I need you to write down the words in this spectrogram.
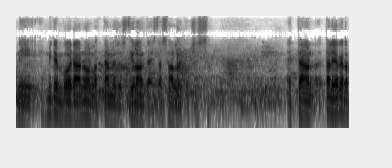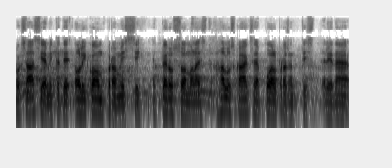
niin miten voidaan olla tämmöisessä tilanteessa tässä hallituksessa? Tämä, on, tämä oli joka tapauksessa asia, mitä te, oli kompromissi. Että perussuomalaiset halusi 8,5 prosenttista, eli nämä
